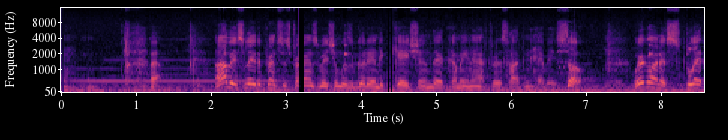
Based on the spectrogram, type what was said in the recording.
Mm-hmm. Well, obviously the Prince's transmission was a good indication they're coming after us hot and heavy. So, we're going to split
